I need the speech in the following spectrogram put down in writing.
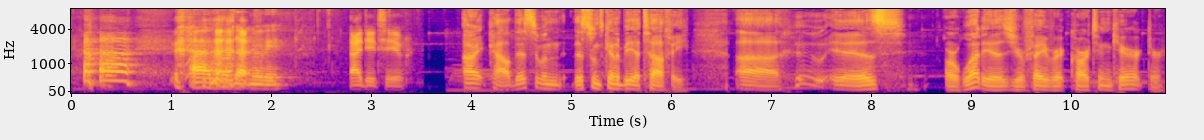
I love that movie. I do too. All right, Kyle. This one this one's going to be a toughie. Uh, who is or what is your favorite cartoon character?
